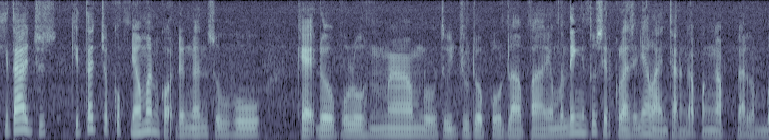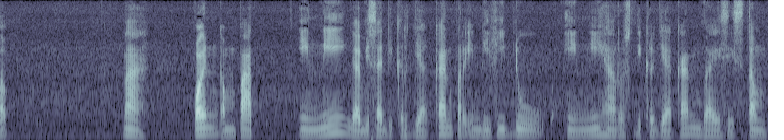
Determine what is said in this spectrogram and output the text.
kita kita cukup nyaman kok dengan suhu kayak 26, 27, 28 yang penting itu sirkulasinya lancar nggak pengap nggak lembab. Nah poin keempat ini nggak bisa dikerjakan per individu. Ini harus dikerjakan by system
